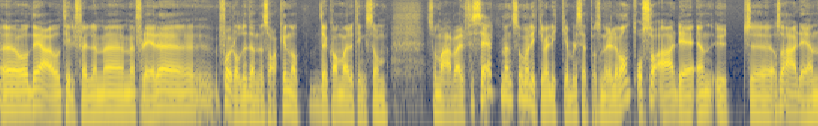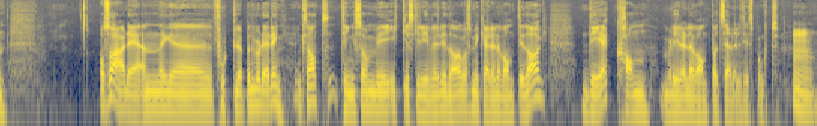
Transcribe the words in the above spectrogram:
Eh, og det er jo tilfellet med, med, flere forhold i denne saken, at det kan være ting som, som er verifisert, men som allikevel ikke blir sett på som relevant. Og så er det en ut... Altså er det en og så er det en eh, fortløpende vurdering. ikke sant? Ting som vi ikke skriver i dag, og som ikke er relevant i dag, det kan bli relevant på et senere tidspunkt. Mm.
